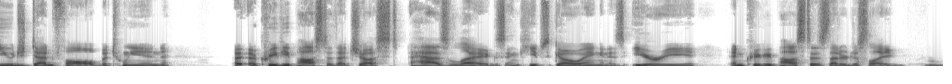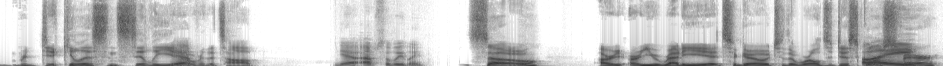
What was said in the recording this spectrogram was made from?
huge deadfall between a, a creepypasta that just has legs and keeps going and is eerie, and creepy pastas that are just like ridiculous and silly Yeah. and over the top. Yeah, absolutely. So, are are you ready to go to the world's discourse I- fair?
